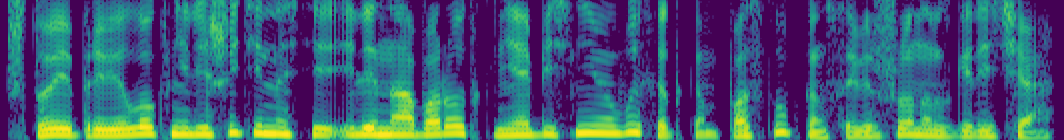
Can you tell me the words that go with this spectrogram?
что и привело к нерешительности или наоборот к необъяснимым выходкам, поступкам, совершенным сгоряча.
